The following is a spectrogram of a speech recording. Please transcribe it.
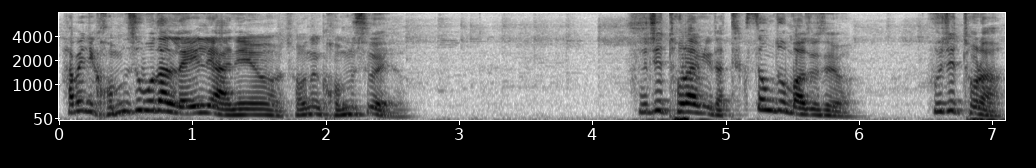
하빈이 검수보단 레일리 아니에요. 저는 검수예요. 후지토라입니다. 특성 좀 봐주세요. 후지토라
